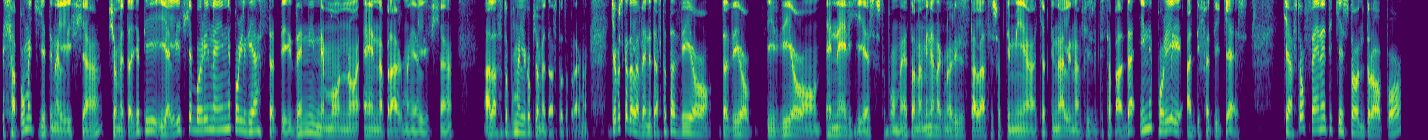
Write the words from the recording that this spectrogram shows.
θα πούμε και για την αλήθεια πιο μετά, γιατί η αλήθεια μπορεί να είναι πολυδιάστατη. Δεν είναι μόνο ένα πράγμα η αλήθεια. Αλλά θα το πούμε λίγο πιο μετά αυτό το πράγμα. Και όπως καταλαβαίνετε, αυτά τα δύο, τα δύο, οι δύο ενέργειες, ας το πούμε, το να μην αναγνωρίζεις τα λάθη σου από τη μία και από την άλλη να αμφισβητείς τα πάντα, είναι πολύ αντιφατικές. Και αυτό φαίνεται και στον τρόπο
